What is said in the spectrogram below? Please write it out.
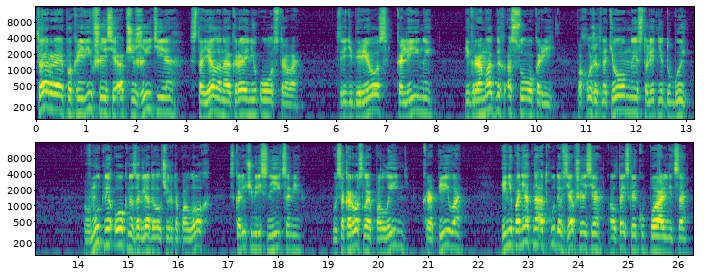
Старое покривившееся общежитие стояло на окраине острова, среди берез, калины и громадных осокорей, похожих на темные столетние дубы. В мутные окна заглядывал чертополох с колючими ресницами, высокорослая полынь, крапива и непонятно откуда взявшаяся алтайская купальница –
